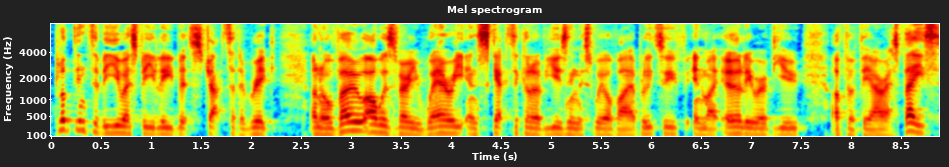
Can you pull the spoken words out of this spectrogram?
plugged into the USB lead that's strapped to the rig, and although I was very wary and skeptical of using this wheel via Bluetooth in my earlier review of the VRS base,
